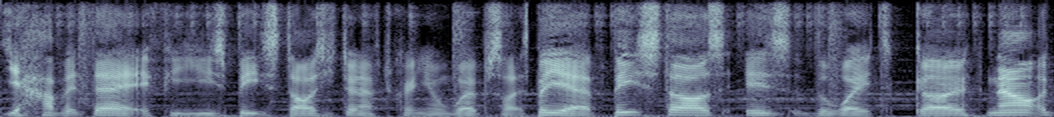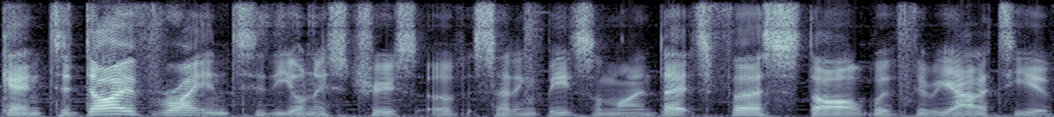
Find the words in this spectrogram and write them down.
you have it there. If you use BeatStars, you don't have to create your own websites. But yeah, BeatStars is the way to go. Now, again, to dive right into the honest truths of selling beats online, let's first start with the reality of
